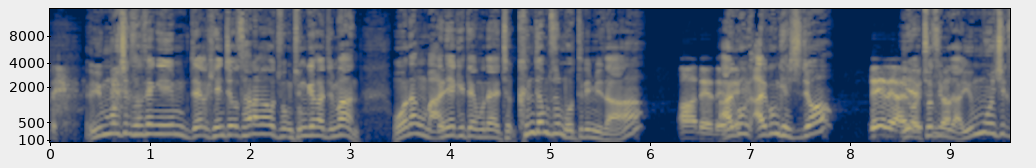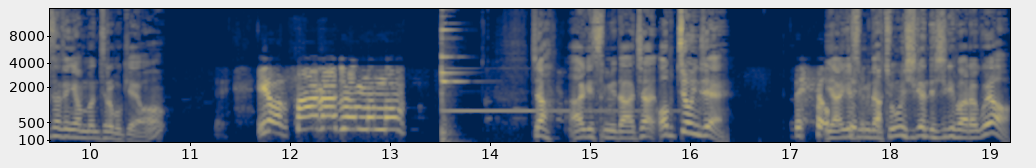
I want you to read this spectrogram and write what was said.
윤문식 선생님, 제가 개인적으로 사랑하고 존, 존경하지만 워낙 많이 했기 때문에 저 큰 점수는 못 드립니다. 아, 네네. 알고, 알고 계시죠? 네네, 알고 예, 있습니다. 좋습니다. 윤문식 선생님 한번 들어볼게요. 이런 싸가지 없는 놈. 자, 알겠습니다. 자, 없죠, 이제? 네, 예, 알겠습니다. 좋은 시간 되시기 바라고요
